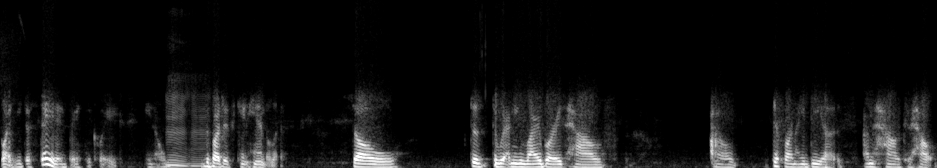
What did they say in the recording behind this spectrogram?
But you just stated basically, you know, Mhm. the budgets can't handle this. So do, do any libraries have uh, different ideas on how to help?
